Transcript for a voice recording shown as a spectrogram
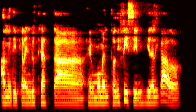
admitir que la industria está en un momento difícil y delicado,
